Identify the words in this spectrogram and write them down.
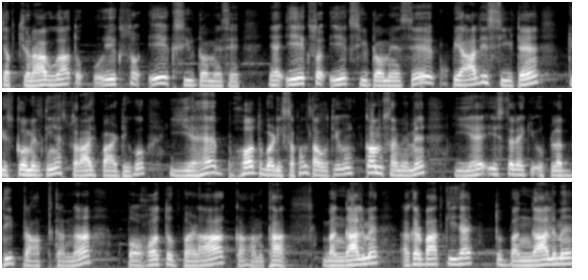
जब चुनाव हुआ तो 101 सीटों में से या 101 सीटों में से 42 सीटें किसको मिलती हैं? स्वराज पार्टी को। यह बहुत बड़ी सफलता होती है कम समय में यह इस तरह की उपलब्धि प्राप्त करना बहुत बड़ा काम था। बंगाल में अगर बात की जाए तो बंगाल में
